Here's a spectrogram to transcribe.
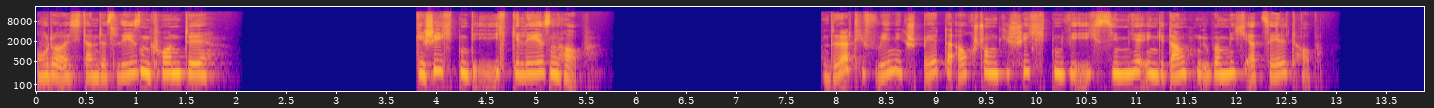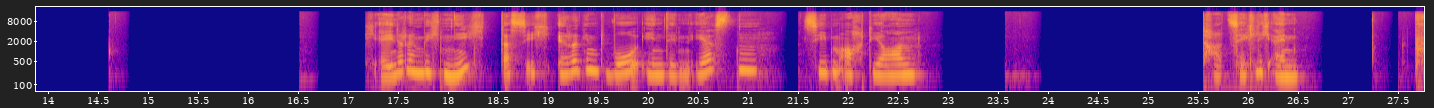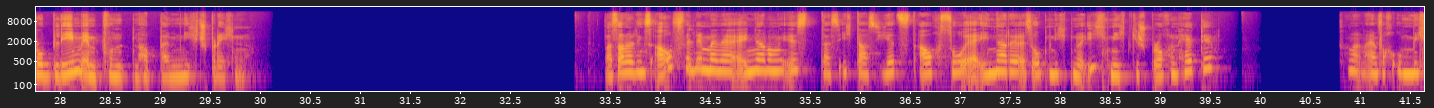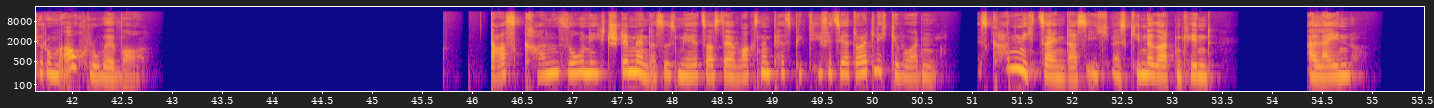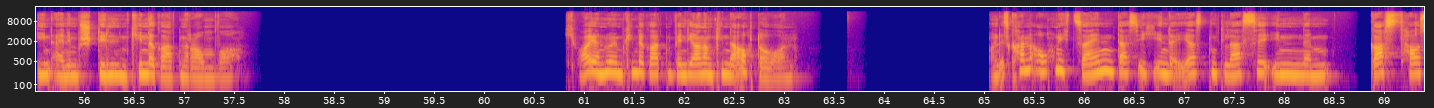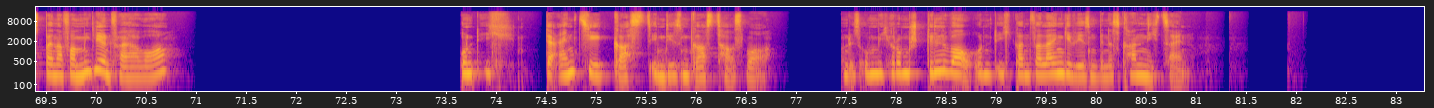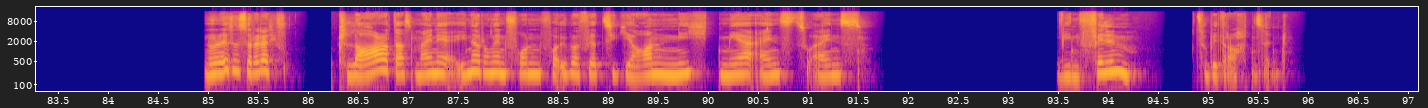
Oder als ich dann das lesen konnte, Geschichten, die ich gelesen habe. Relativ wenig später auch schon Geschichten, wie ich sie mir in Gedanken über mich erzählt habe. Ich erinnere mich nicht, dass ich irgendwo in den ersten sieben, acht Jahren tatsächlich ein Problem empfunden habe beim Nichtsprechen. Was allerdings auffällt in meiner Erinnerung ist, dass ich das jetzt auch so erinnere, als ob nicht nur ich nicht gesprochen hätte, sondern einfach um mich herum auch Ruhe war. das kann so nicht stimmen. Das ist mir jetzt aus der Erwachsenenperspektive sehr deutlich geworden. Es kann nicht sein, dass ich als Kindergartenkind allein in einem stillen Kindergartenraum war. Ich war ja nur im Kindergarten, wenn die anderen Kinder auch da waren. Und es kann auch nicht sein, dass ich in der ersten Klasse in einem Gasthaus bei einer Familienfeier war und ich der einzige Gast in diesem Gasthaus war und es um mich herum still war und ich ganz allein gewesen bin. Das kann nicht sein. Nun ist es relativ klar, dass meine Erinnerungen von vor über 40 Jahren nicht mehr eins zu eins wie ein Film zu betrachten sind.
